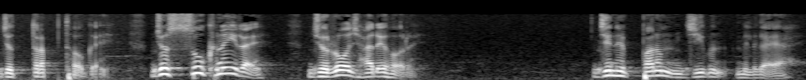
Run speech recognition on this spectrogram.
जो तृप्त हो गए, जो सूख नहीं रहे, जो रोज हरे हो रहे, जिन्हें परम जीवन मिल गया है,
